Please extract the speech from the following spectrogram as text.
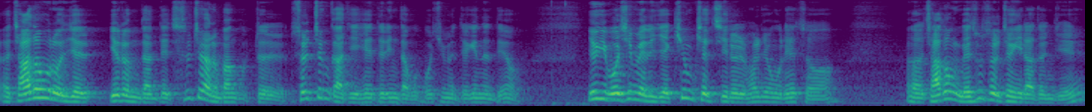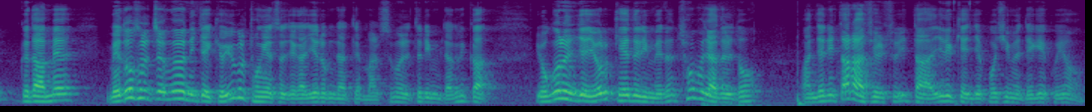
어, 자동으로 이제 여러분들한테 설정하는 방법들 설정까지 해드린다고 보시면 되겠는데요. 여기 보시면 이제 키움 채치를 활용을 해서 어, 자동 매수 설정이라든지 그 다음에 매도 설정은 이제 교육을 통해서 제가 여러분들한테 말씀을 드립니다. 그러니까 요거는 이제 이렇게 해드리면은 초보자들도 완전히 따라하실 수 있다 이렇게 이제 보시면 되겠고요.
